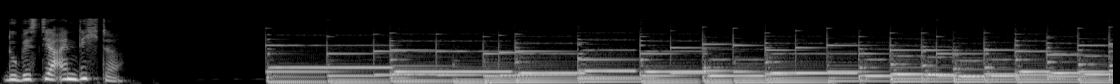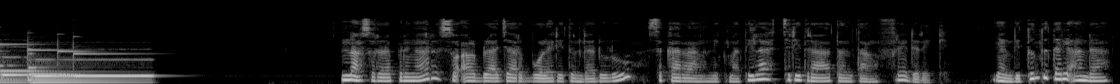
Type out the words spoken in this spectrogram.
du bist ja ein Dichter. Nah, saudara pendengar, soal belajar boleh ditunda dulu. Sekarang nikmatilah cerita tentang Frederick. Yang dituntut dari Anda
